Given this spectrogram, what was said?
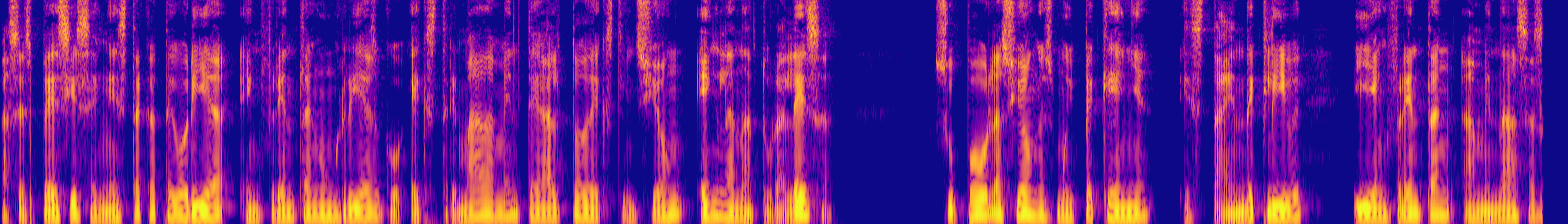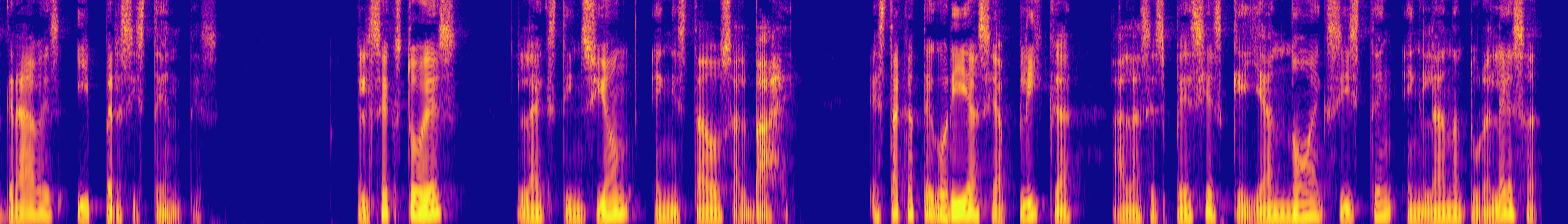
Las especies en esta categoría enfrentan un riesgo extremadamente alto de extinción en la naturaleza. Su población es muy pequeña, está en declive y enfrentan amenazas graves y persistentes. El sexto es la extinción en estado salvaje. Esta categoría se aplica a las especies que ya no existen en la naturaleza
